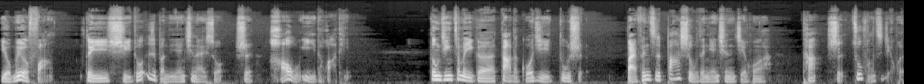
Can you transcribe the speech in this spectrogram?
有没有房，对于许多日本的年轻人来说是毫无意义的话题。东京这么一个大的国际都市，百分之八十五的年轻人结婚啊，他是租房子结婚，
